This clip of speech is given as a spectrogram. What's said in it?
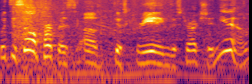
with the sole purpose of just creating destruction, you know,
